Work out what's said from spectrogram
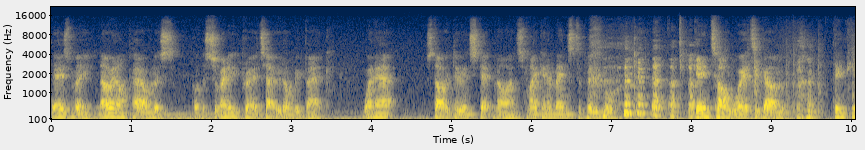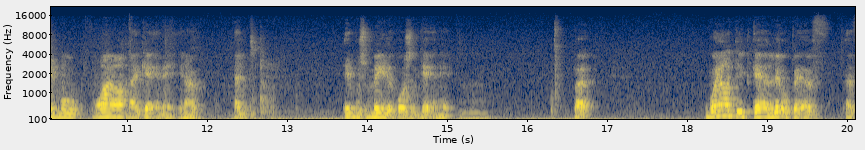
there's me knowing I'm powerless got the Serenity Prayer tattooed on my back went out started doing step nines making amends to people getting told where to go thinking well why aren't they getting it? You know and it was me that wasn't getting it. Mm. but when I did get a little bit of, of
